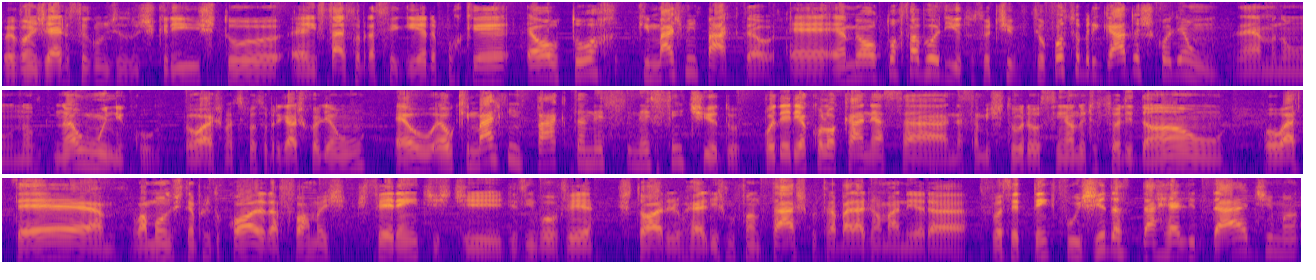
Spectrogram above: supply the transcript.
O Evangelho segundo Jesus Cristo, é, Ensaio sobre a Cegueira, porque é o autor que mais me impacta. É, é o meu autor favorito. Se eu, tive- se eu fosse obrigado a escolher um, né? Não, não, não é o único, eu acho, mas se fosse obrigado a escolher um, é o, é o que mais me impacta nesse, nesse sentido. Poderia colocar nessa, nessa mistura o 100 anos de solidão, ou até o Amor nos Tempos do Cólera, formas diferentes de desenvolver história, o realismo fantástico, trabalhar de uma maneira você tem que fugir da, da realidade, ma-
